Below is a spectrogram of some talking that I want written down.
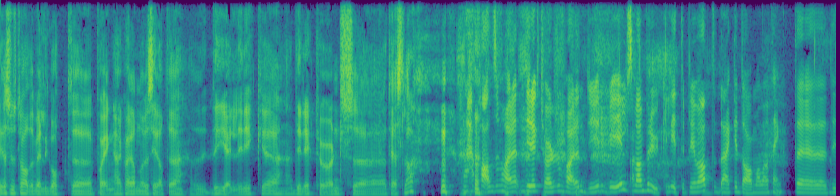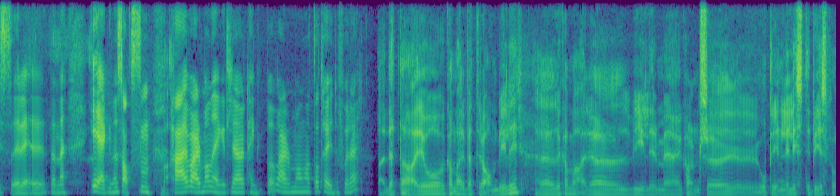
jeg syns du hadde et veldig godt uh, poeng her, Karian, når du sier at det, det gjelder ikke direktørens uh, Tesla. han som har en, direktøren som har en dyr bil som han bruker lite privat. Det er ikke da man har tenkt uh, disse, denne egne satsen. Nei. Her, Hva er det man egentlig har tenkt på? Hva er det man har tatt høyde for her? Nei, dette jo, kan være veteranbiler. Det kan være biler med kanskje opprinnelig listepris på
